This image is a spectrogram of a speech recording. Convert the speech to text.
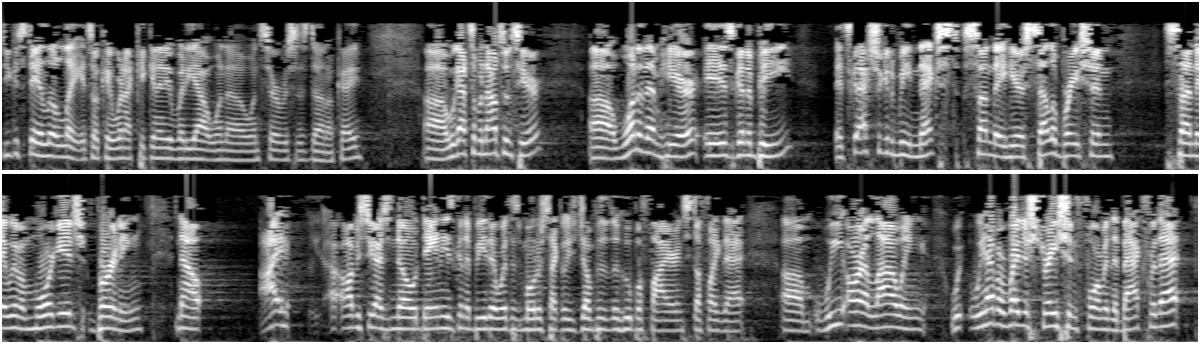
you can stay a little late. It's okay. We're not kicking anybody out when, uh, when service is done, okay? Uh, we got some announcements here. Uh, one of them here is gonna be, it's actually gonna be next Sunday here, Celebration Sunday. We have a mortgage burning. Now, I, obviously you guys know Danny's gonna be there with his motorcycle. He's jumping through the hoop of fire and stuff like that. Um, we are allowing, we, we have a registration form in the back for that.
